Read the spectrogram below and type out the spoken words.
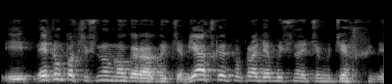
И этому посвящено много разных тем. Я, сказать по правде, обычно этим тем не,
